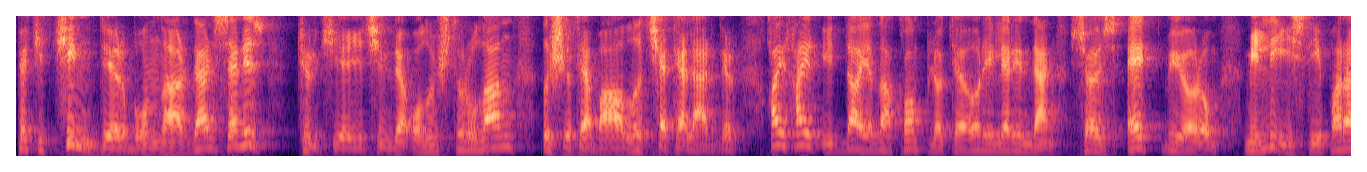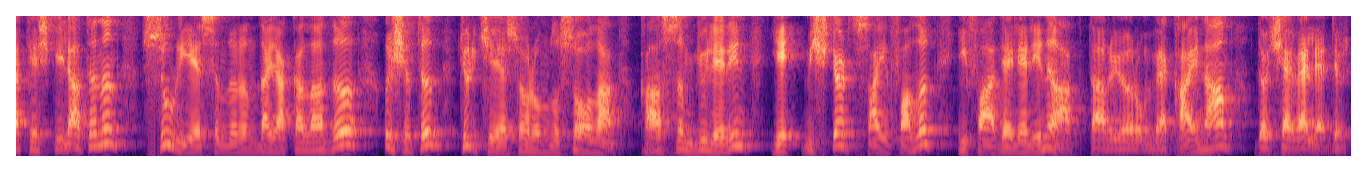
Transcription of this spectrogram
Peki kimdir bunlar derseniz Türkiye içinde oluşturulan IŞİD'e bağlı çetelerdir. Hayır hayır iddia ya da komplo teorilerinden söz etmiyorum. Milli İstihbarat Teşkilatı'nın Suriye sınırında yakaladığı IŞİD'in Türkiye sorumlusu olan Kasım Güler'in 74 sayfalık ifadelerini aktarıyorum ve kaynağım Döçevele'dir.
